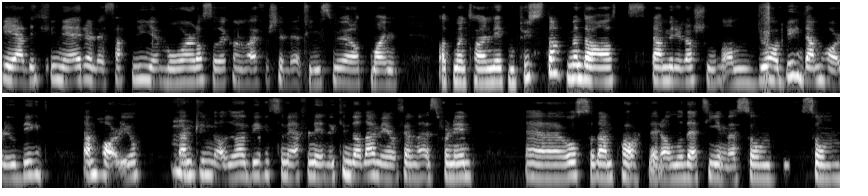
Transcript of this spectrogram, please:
redefinere eller sette nye mål. altså Det kan være forskjellige ting som gjør at man, at man tar en liten pust. da, Men da at de relasjonene du har bygd, dem har du jo bygd. De har du jo. De Mm. kundene du har bygd som er fornøyde kunder, de er jo fremdeles fornøyd. Eh, også de partnerne og det teamet som, som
